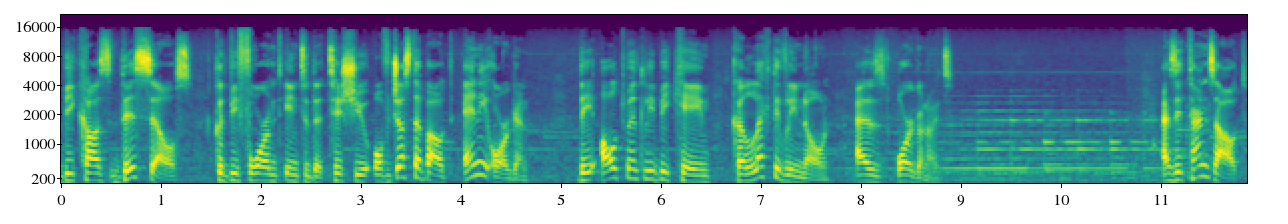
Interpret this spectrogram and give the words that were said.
Because these cells could be formed into the tissue of just about any organ, they ultimately became collectively known as organoids. As it turns out,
